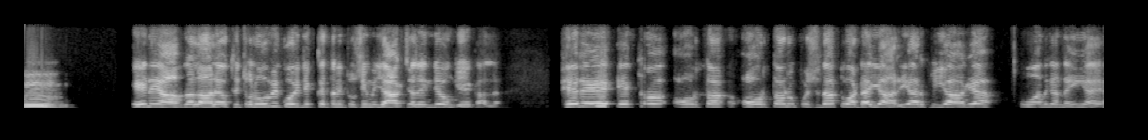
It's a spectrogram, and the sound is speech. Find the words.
ਹੂੰ। ਇਹਨੇ ਆਪ ਦਾ ਲਾ ਲਿਆ ਉੱਥੇ। ਚਲੋ ਉਹ ਵੀ ਕੋਈ ਦਿੱਕਤ ਨਹੀਂ ਤੁਸੀਂ ਮਜ਼ਾਕ ਚ ਲੈਂਦੇ ਹੋਗੇ ਇਹ ਗੱਲ। ਫਿਰ ਇਹ ਇੱਕ ਔਰਤਾਂ ਔਰਤਾਂ ਨੂੰ ਪੁੱਛਦਾ ਤੁਹਾਡਾ ਹਜ਼ਾਰ ਹਜ਼ਾਰ ਰੁਪਈਆ ਆ ਗਿਆ। ਉਹ ਆਂਦੀਆਂ ਨਹੀਂ ਆਇਆ।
